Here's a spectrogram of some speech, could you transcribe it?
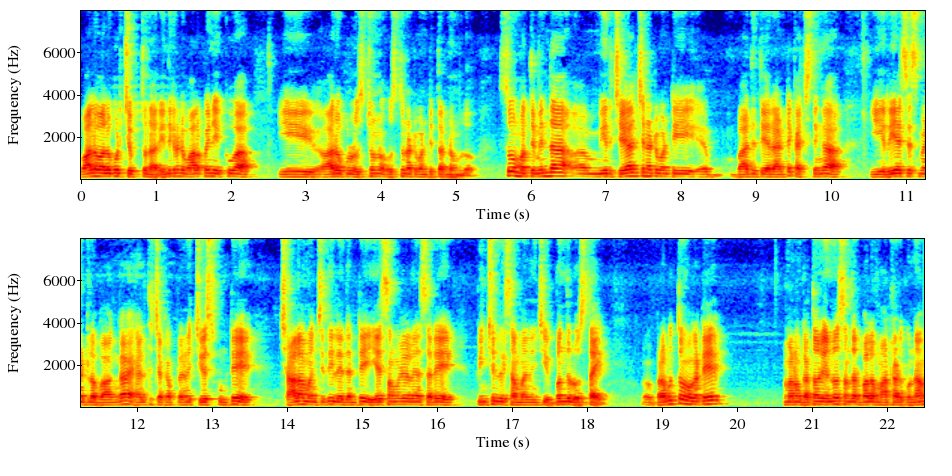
వాళ్ళు వాళ్ళు కూడా చెప్తున్నారు. ఎందుకంటే వాళ్ళపైన ఎక్కువ ఈ ఆరోపణలు వస్తున్న వస్తున్నటువంటి తరుణంలో. సో మొత్తం మీద మీరు చేయాల్సినటువంటి బాధ్యత ఏరా అంటే ఖచ్చితంగా ఈ రీఅసెస్మెంట్లో భాగంగా హెల్త్ చెకప్లు అనేవి చేసుకుంటే చాలా మంచిది. లేదంటే ఏ సమయంలో సరే పింఛన్లకు సంబంధించి ఇబ్బందులు వస్తాయి. ప్రభుత్వం ఒకటే మనం గతంలో ఎన్నో సందర్భాల్లో మాట్లాడుకున్నాం.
